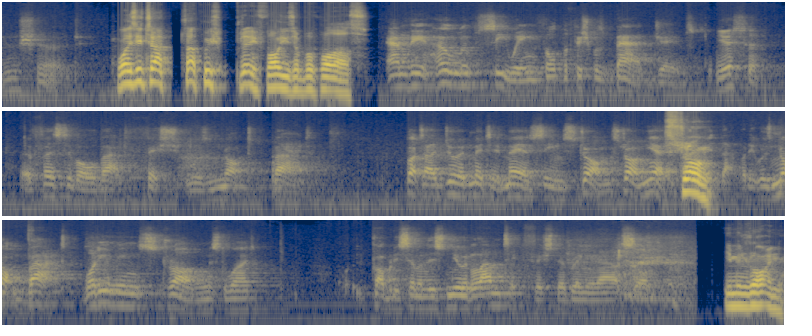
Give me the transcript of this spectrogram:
You should. Why is he trying try to push British values above all else? And the whole of C-Wing thought the fish was bad, James. Yes, sir. Uh, first of all, that fish was not bad. But I do admit it may have seemed strong. Strong, yes. Strong. admit that, but it was not bad. What do you mean strong, Mr. White? Probably some of this new Atlantic fish they're bringing out, sir. You mean rotten?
